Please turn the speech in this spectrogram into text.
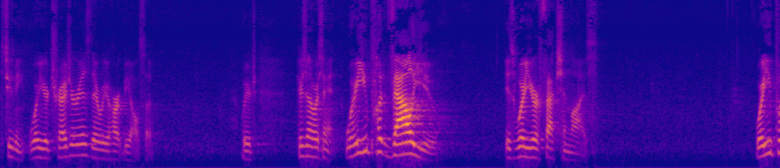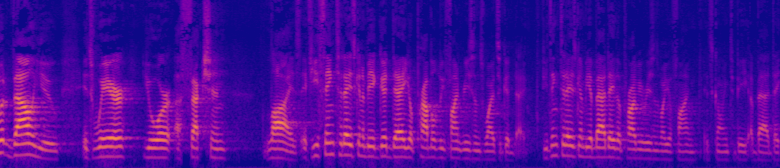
excuse me, where your treasure is, there will your heart be also. Where here's another way of saying it. Where you put value is where your affection lies. Where you put value is where your affection lies. If you think today's going to be a good day, you'll probably find reasons why it's a good day. If you think today is going to be a bad day, there'll probably be reasons why you'll find it's going to be a bad day.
